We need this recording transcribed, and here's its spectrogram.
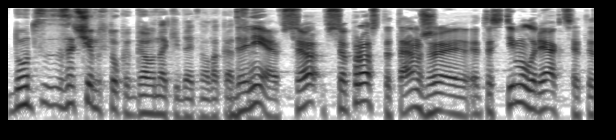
Ну вот зачем столько говна кидать на локацию? Да не, все, все просто. Там же это стимул реакции. Ты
